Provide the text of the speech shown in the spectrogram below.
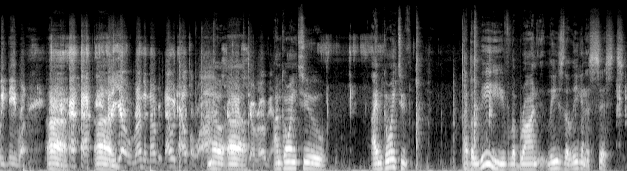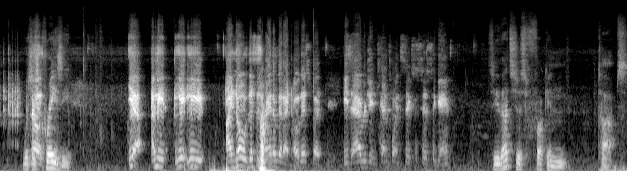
we need one. Uh, so, um, yo, run the number. That would help a lot. No, uh, I'm going to. I'm going to I believe LeBron leads the league in assists, which no. is crazy. Yeah, I mean, he, he, I know this is random that I know this, but he's averaging 10.6 assists a game. See, that's just fucking tops.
